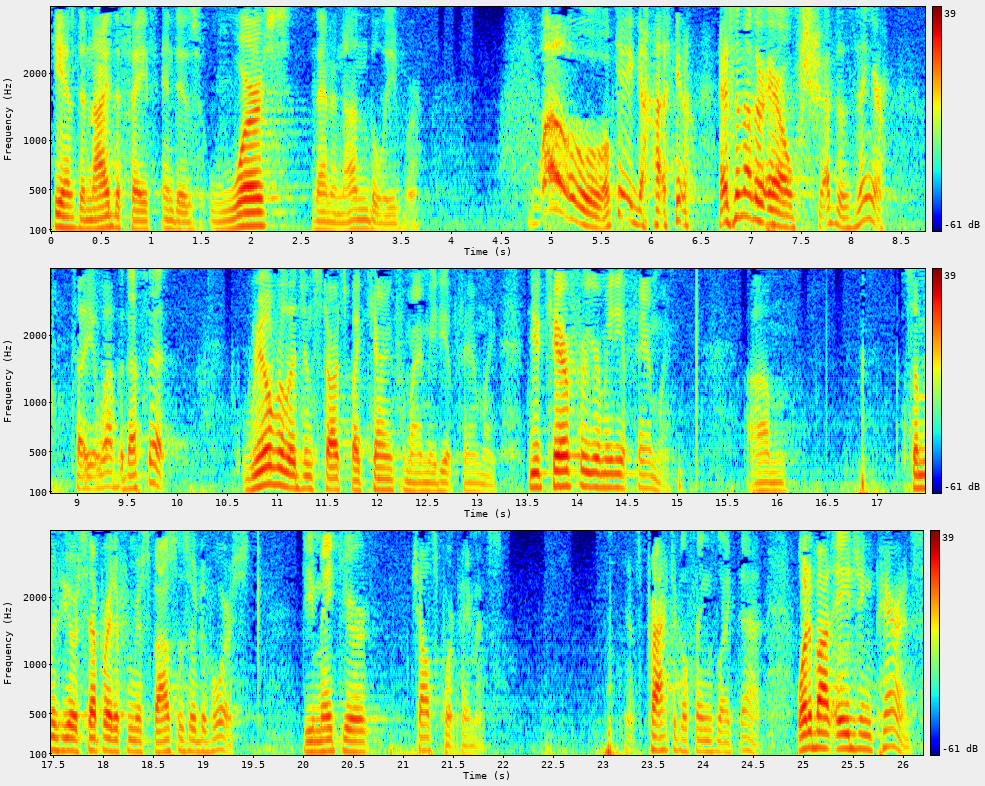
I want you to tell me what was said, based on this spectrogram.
he has denied the faith and is worse than an unbeliever. Whoa, okay, God, you know, there's another arrow. That's a zinger. I'll tell you what, but that's it. Real religion starts by caring for my immediate family. Do you care for your immediate family? Um, some of you are separated from your spouses or divorced. Do you make your child support payments? It's practical things like that. What about aging parents?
